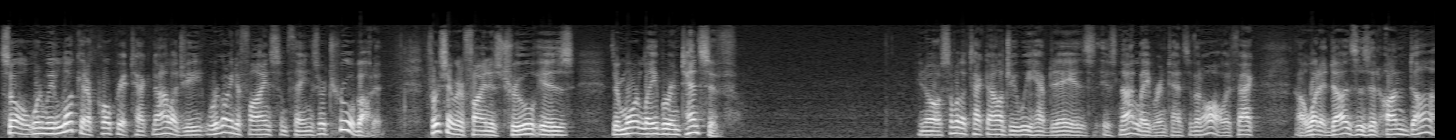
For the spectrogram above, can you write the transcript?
So when we look at appropriate technology, we're going to find some things are true about it. First thing we're going to find is true is they're more labor intensive. You know, some of the technology we have today is, is not labor intensive at all. In fact, uh, what it does is it undo,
